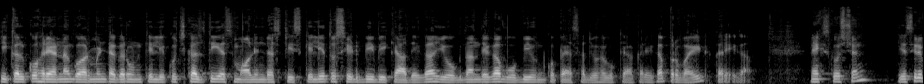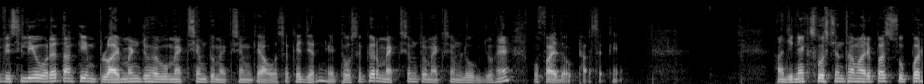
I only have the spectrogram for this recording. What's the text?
कि कल को हरियाणा गवर्नमेंट अगर उनके लिए कुछ गलती है स्मॉल इंडस्ट्रीज़ के लिए तो सिडबी भी क्या देगा? योगदान देगा। वो भी उनको पैसा जो है वो क्या करेगा? प्रोवाइड करेगा। नेक्स्ट क्वेश्चन ये सिर्फ़ इसलिए हो रहा है ताकि इंप्लॉयमेंट जो है वो मैक्सिमम टू मैक्सिमम क्या हो सके जनरेट हो सके और मैक्सिमम टू मैक्सिमम लोग जो है वो फ़ायदा उठा सकें। हाँ जी नेक्स्ट क्वेश्चन था हमारे पास। सुपर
